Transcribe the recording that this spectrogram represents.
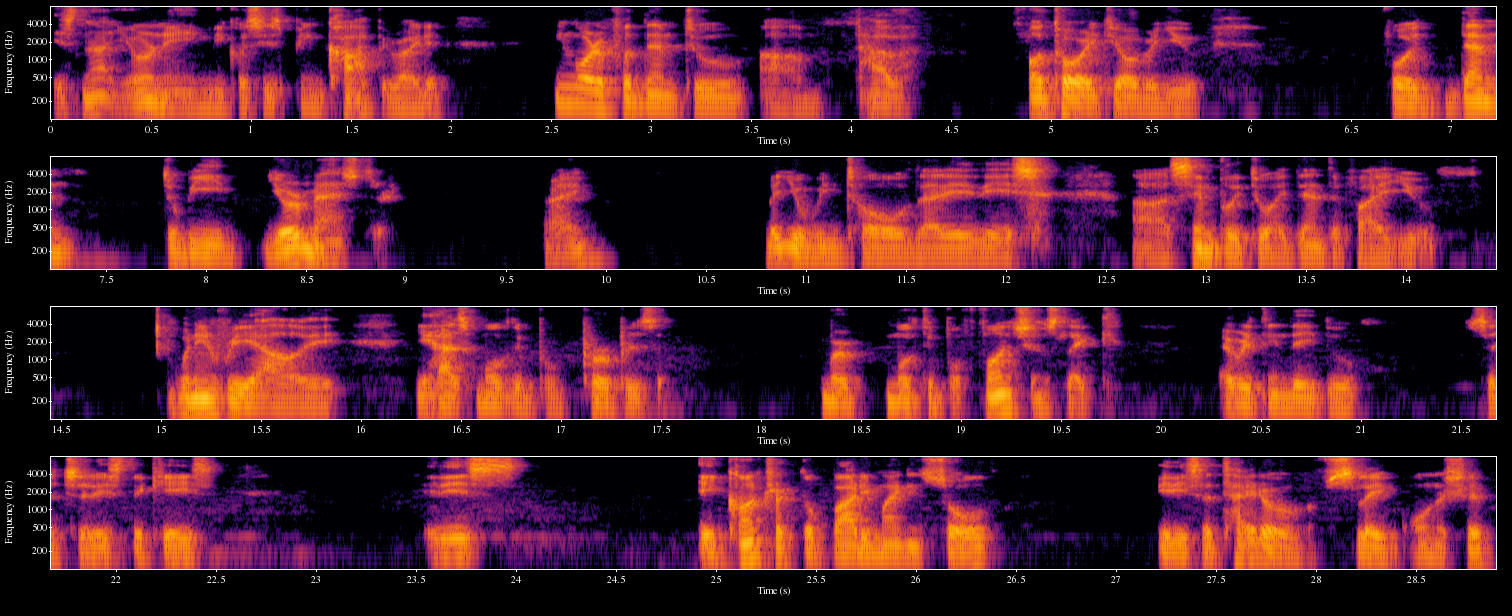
it's not your name because it's been copyrighted, in order for them to um, have authority over you, for them to be your master, right? But you've been told that it is uh, simply to identify you when in reality it has multiple purpose multiple functions like everything they do. Such that is the case it is a contract of body mind and soul. It is a title of slave ownership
